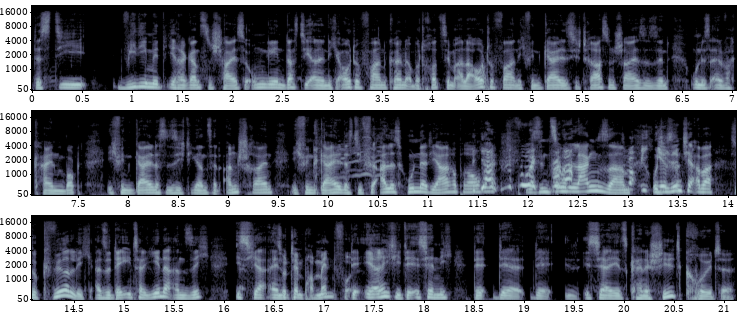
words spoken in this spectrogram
dass die, wie die mit ihrer ganzen Scheiße umgehen, dass die alle nicht Auto fahren können, aber trotzdem alle Auto fahren. Ich finde geil, dass die Straßen scheiße sind und es einfach keinen bockt. Ich finde geil, dass sie sich die ganze Zeit anschreien. Ich finde geil, dass die für alles 100 Jahre brauchen. Ja, die sind so langsam. Und die sind ja aber so quirlig. Also der Italiener an sich ist ja ein So temperamentvoll. der, ja, richtig, der ist ja nicht, der, der, der ist ja jetzt keine Schildkröte.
